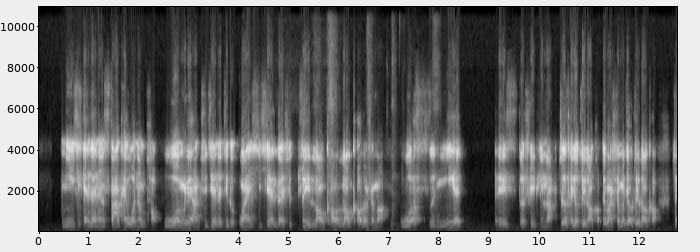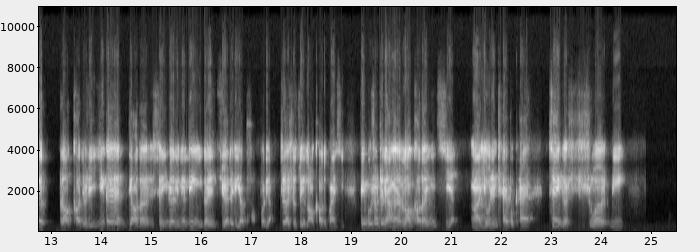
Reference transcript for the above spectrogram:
你现在能撒开，我能跑。我们俩之间的这个关系现在是最牢靠，牢靠到什么？我死你也。得死的水平了，这才叫最牢靠，对吧？什么叫最牢靠？最牢靠就是一个人掉到深渊里面，另一个人绝对也跑不了，这是最牢靠的关系，并不是说这两个人牢靠到一起啊，有人拆不开。这个说明，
